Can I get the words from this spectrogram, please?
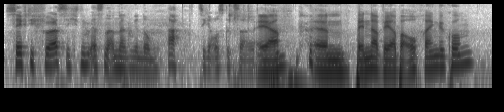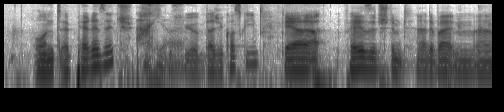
Safety First, ich nehme erst einen anderen genommen. Ha, hat sich ausgezahlt. Ja, ähm, Bender wäre aber auch reingekommen. Und äh, Peresic Ach ja. für Blazikowski. Der Perisic stimmt. Ja, der war im. Äh,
